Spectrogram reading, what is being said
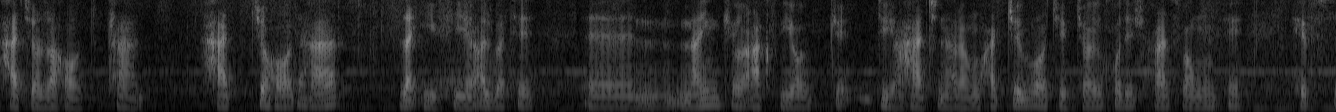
حج را رها کرد. حج جهاد هر ضعیفیه. البته نه اینکه اقویا که دیگه حج نرم. اون حج واجب جای خودش هست و اون حفظ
